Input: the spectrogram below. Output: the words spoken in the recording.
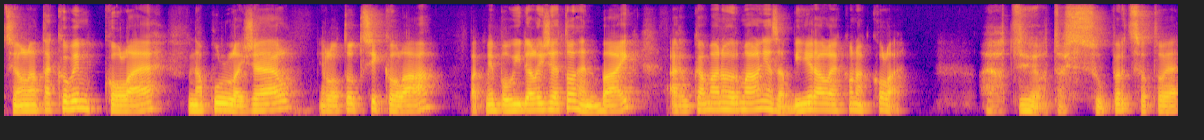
přijel na takovém kole, napůl ležel, mělo to tři kola, pak mi povídali, že je to handbike a rukama normálně zabíral jako na kole. A já, tyjo, to je super, co to je.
